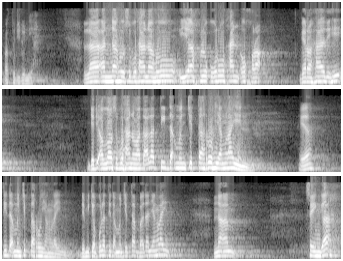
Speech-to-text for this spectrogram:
waktu di dunia. La annahu subhanahu yakhluqu ruhan ukhra. Ghairu hadhihi jadi Allah Subhanahu wa taala tidak mencipta ruh yang lain ya tidak mencipta ruh yang lain demikian pula tidak mencipta badan yang lain naam sehingga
